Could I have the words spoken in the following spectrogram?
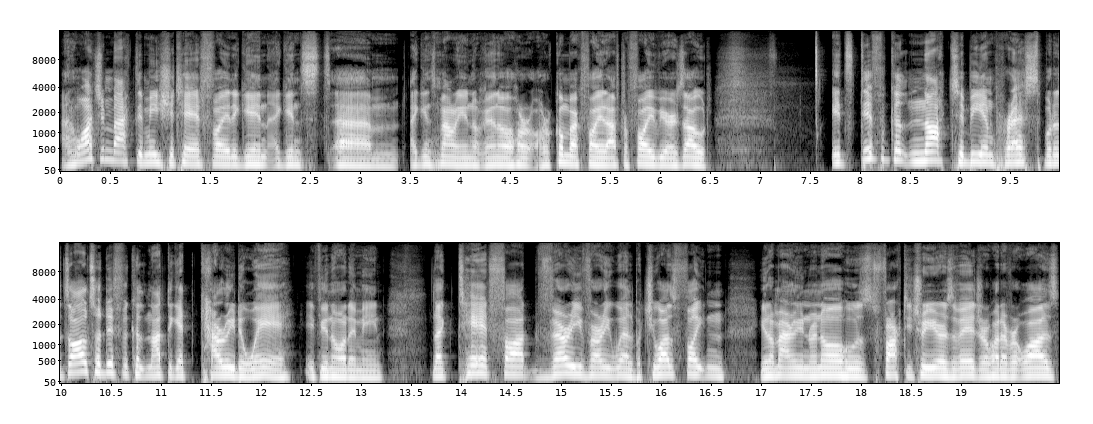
and watching back the Miesha Tate fight again against um against Marion Reneau, her her comeback fight after five years out. It's difficult not to be impressed, but it's also difficult not to get carried away, if you know what I mean. Like Tate fought very, very well, but she was fighting, you know, Marion Reneau, who was 43 years of age or whatever it was,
